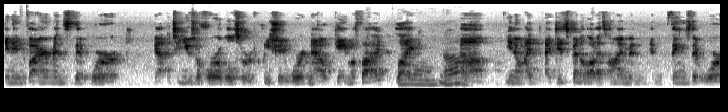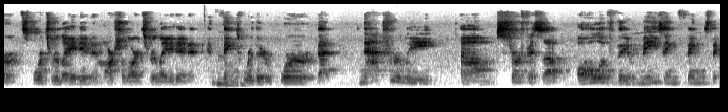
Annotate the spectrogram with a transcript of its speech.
in environments that were, yeah, to use a horrible sort of cliche word now, gamified. Like, oh. um, you know, I, I did spend a lot of time in, in things that were sports related and martial arts related, and, and mm-hmm. things where there were that naturally um, surface up all of the amazing things that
